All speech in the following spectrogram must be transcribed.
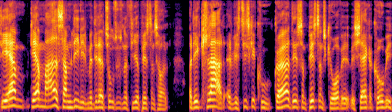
det er, det er meget sammenligneligt med det der 2004 Pistons hold. Og det er klart, at hvis de skal kunne gøre det, som Pistons gjorde ved, ved Shaq og Kobe,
